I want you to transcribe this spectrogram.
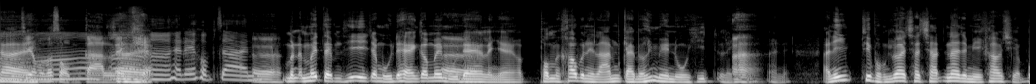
ใช่ที่เอามาผสมกันอะไรเงี้ยเออให้ได้ครบจานเออมันไม่เต็มที่จะหมูแดงก็ไม่เออหมูแดงอะไรเงี้ยครับพอมันเข้าไปในร้านมันกลายเป็นเฮ้ยเมนูฮิตอะไรเงี้ยอ่าอันเนี้ย อันนี้ที่ผมคิดว่าชัดๆ น่าจะมีข้าวเฉียโป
